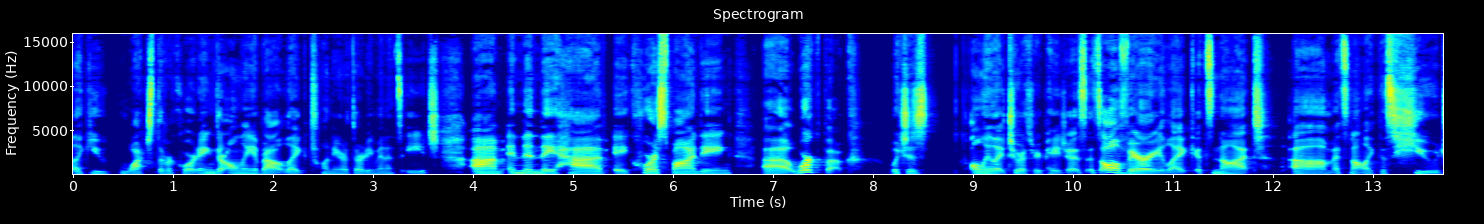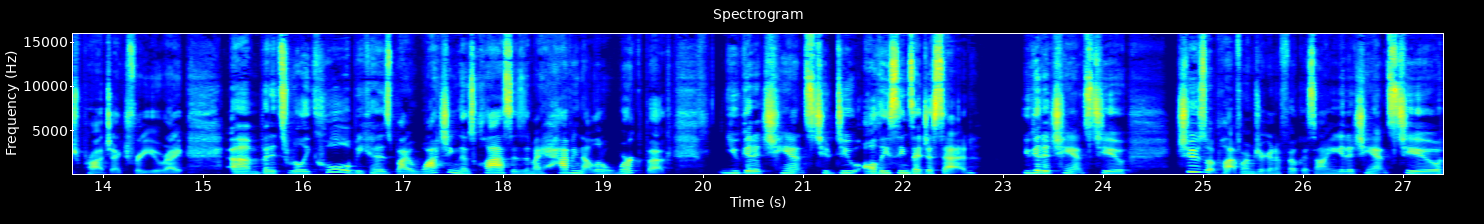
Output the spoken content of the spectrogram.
like you watch the recording they're only about like 20 or 30 minutes each um, and then they have a corresponding uh, workbook which is only like two or three pages. It's all very like it's not um, it's not like this huge project for you, right? Um, but it's really cool because by watching those classes and by having that little workbook, you get a chance to do all these things I just said. You get a chance to choose what platforms you're going to focus on. You get a chance to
